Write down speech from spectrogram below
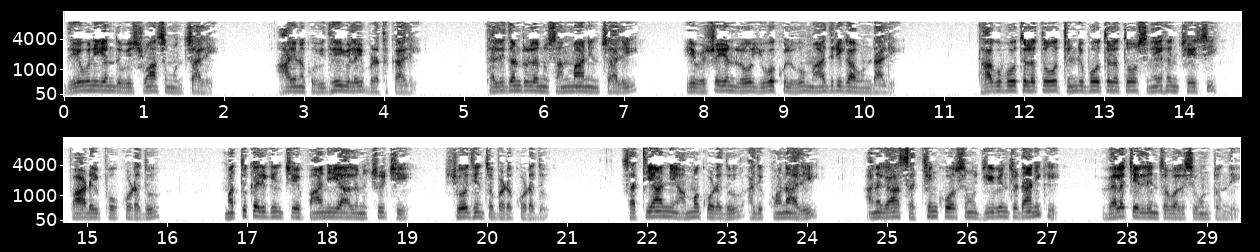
దేవుని యందు విశ్వాసముంచాలి. ఆయనకు విధేయులై బ్రతకాలి. తల్లిదండ్రులను సన్మానించాలి. ఈ విషయంలో యువకులు మాదిరిగా ఉండాలి. తాగుబోతులతో తిండిబోతులతో స్నేహం చేసి పాడైపోకూడదు. మత్తు కలిగించే పానీయాలను చూచి శోధించబడకూడదు. సత్యాన్ని అమ్మకూడదు అది కొనాలి. అనగా సత్యం కోసం జీవించడానికి వెల చెల్లించవలసి ఉంటుంది.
